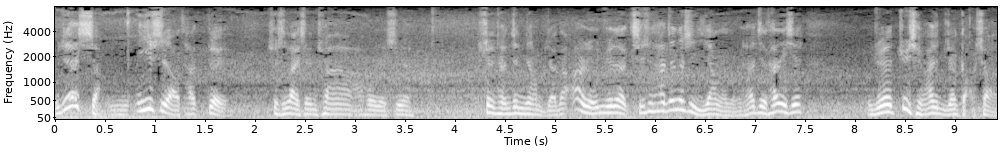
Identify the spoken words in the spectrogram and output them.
我就在想，一是啊，他对，确实赖声川啊，或者是宣传阵仗比较大；二是我就觉得，其实他真的是一样的东西，而且他那些，我觉得剧情还是比较搞笑的，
